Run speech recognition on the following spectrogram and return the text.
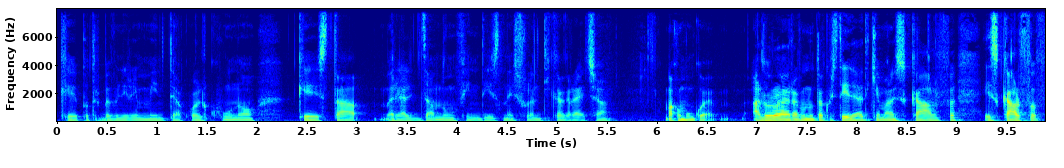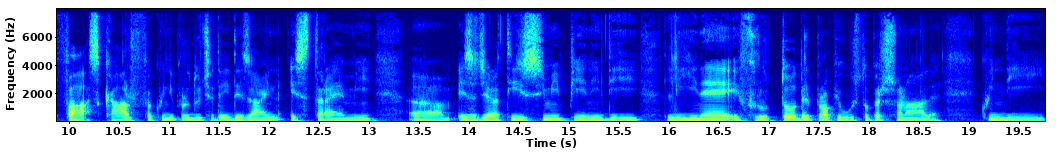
che potrebbe venire in mente a qualcuno che sta realizzando un film Disney sull'antica Grecia. Ma comunque allora era venuta questa idea di chiamare Scarf e Scarf fa Scarf, quindi produce dei design estremi, uh, esageratissimi, pieni di linee e frutto del proprio gusto personale, quindi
